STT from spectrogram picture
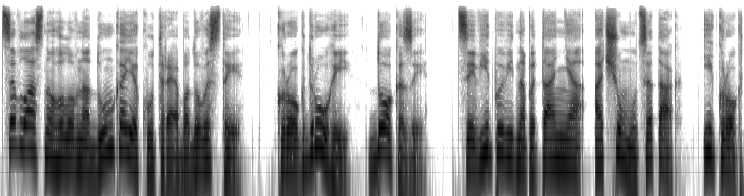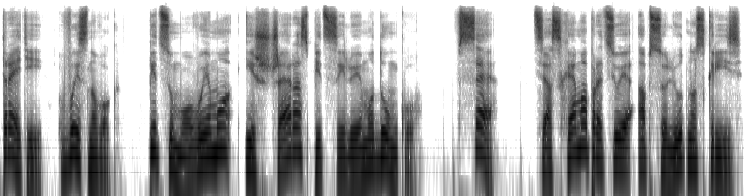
Це власне головна думка, яку треба довести. Крок другий докази. Це відповідь на питання, а чому це так? І крок третій висновок. Підсумовуємо і ще раз підсилюємо думку. Все. Ця схема працює абсолютно скрізь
